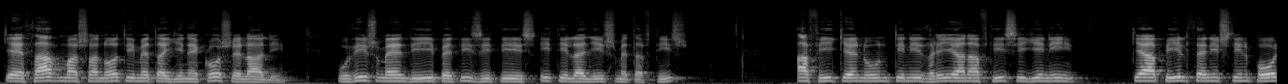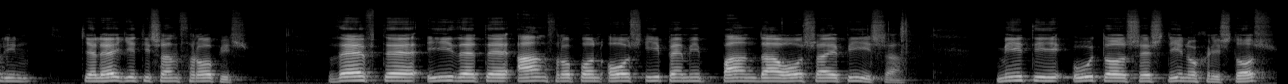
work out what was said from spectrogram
και θαύμασαν ότι μεταγυναικός ελάλη ουδείς μέντι είπε τι ζητείς ή τι λαλείς με ταυτής. αφήκενουν την ιδρίαν αυτής υγιεινή και απήλθεν εις την πόλην και λέγει της ανθρώπης «Δεύτε είδετε άνθρωπον ως είπε πάντα όσα επίησα, μήτι ούτως εστίν ο Χριστός,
